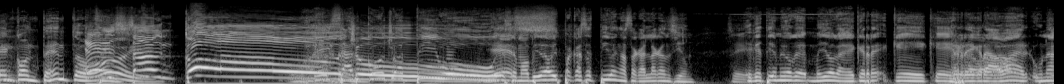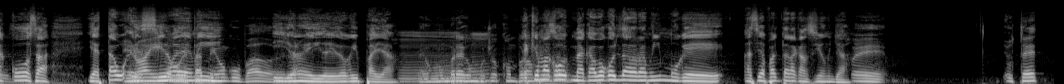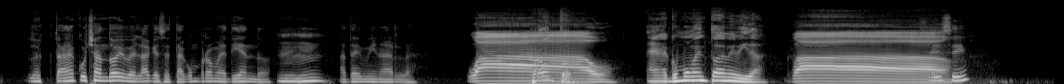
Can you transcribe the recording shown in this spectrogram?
bien contento ¡El hoy. Sancocho! El sancocho activo. Yes. Se me ha olvidado ir para casa Steven a sacar la canción. Sí. Es que tiene medio que, medio que hay que, re- que, que Regrabar. regrabar una cosa y ha estado no ido porque de mí. bien ocupado. y yo no he ido, yo tengo que ir para allá. Es un hombre con muchos Es compromisos. que me, aco- me acabo de acordar ahora mismo que hacía falta la canción ya. Pues, ustedes lo están escuchando hoy, ¿verdad? Que se está comprometiendo a terminarla. ¡Wow! Pronto. En algún momento de mi vida. ¡Wow! Sí, sí.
